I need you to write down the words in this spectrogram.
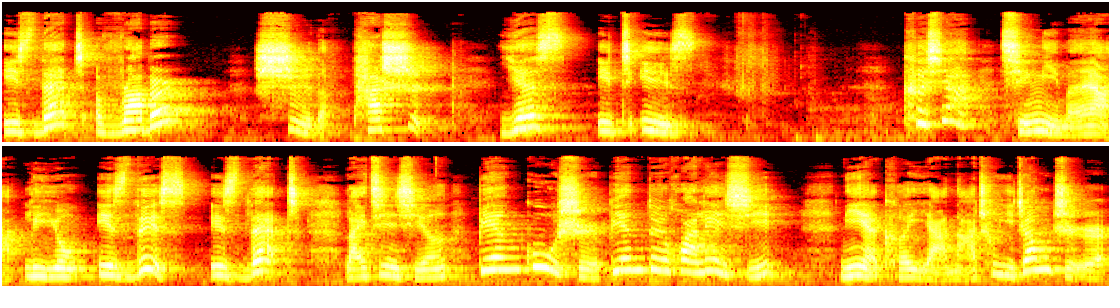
Is that a rubber？是的，它是。Yes, it is。课下， 请你们啊，利用 is this, is that 来进行编故事、编对话练习。你也可以呀，拿出一张纸。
